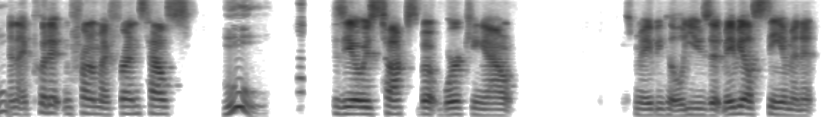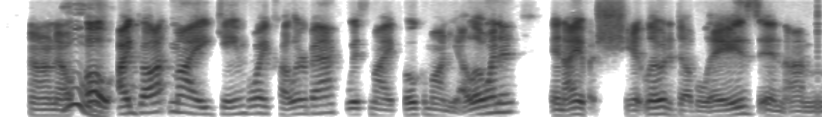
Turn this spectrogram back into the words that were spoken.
Ooh. and I put it in front of my friend's house Ooh. because he always talks about working out. So maybe he'll use it. Maybe I'll see him in it. I don't know. Ooh. Oh, I got my Game Boy Color back with my Pokemon Yellow in it, and I have a shitload of double A's, and I'm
